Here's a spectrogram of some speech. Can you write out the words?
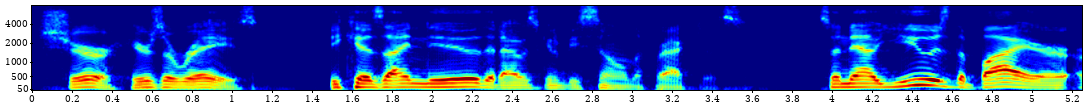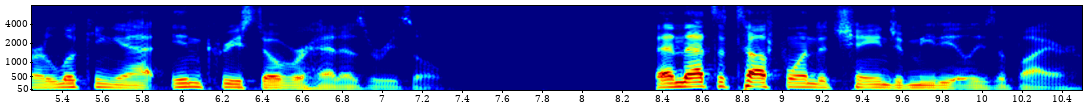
"Sure, here's a raise." Because I knew that I was going to be selling the practice. So now you, as the buyer, are looking at increased overhead as a result. And that's a tough one to change immediately as a buyer.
